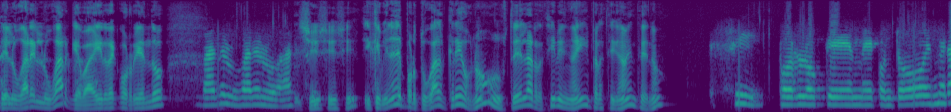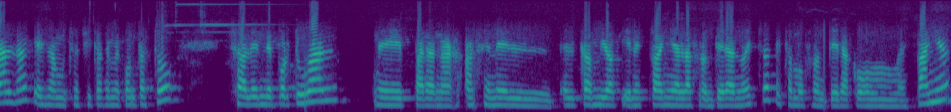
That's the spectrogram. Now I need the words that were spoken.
de lugar en lugar, que va a ir recorriendo. Va de lugar en lugar. Sí, sí, sí. Y que viene de Portugal, creo, ¿no? Ustedes la reciben ahí prácticamente, ¿no? Sí, por lo que me contó Esmeralda, que es la muchachita que me contactó, salen de Portugal eh, para hacen el, el cambio aquí en España, en la frontera nuestra, que estamos frontera con España.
